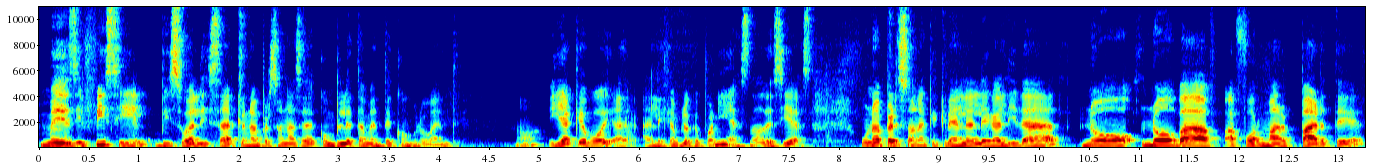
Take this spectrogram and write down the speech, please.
me es difícil visualizar que una persona sea completamente congruente, ¿no? Y a qué voy al ejemplo que ponías, ¿no? Decías, una persona que cree en la legalidad no, no va a formar parte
